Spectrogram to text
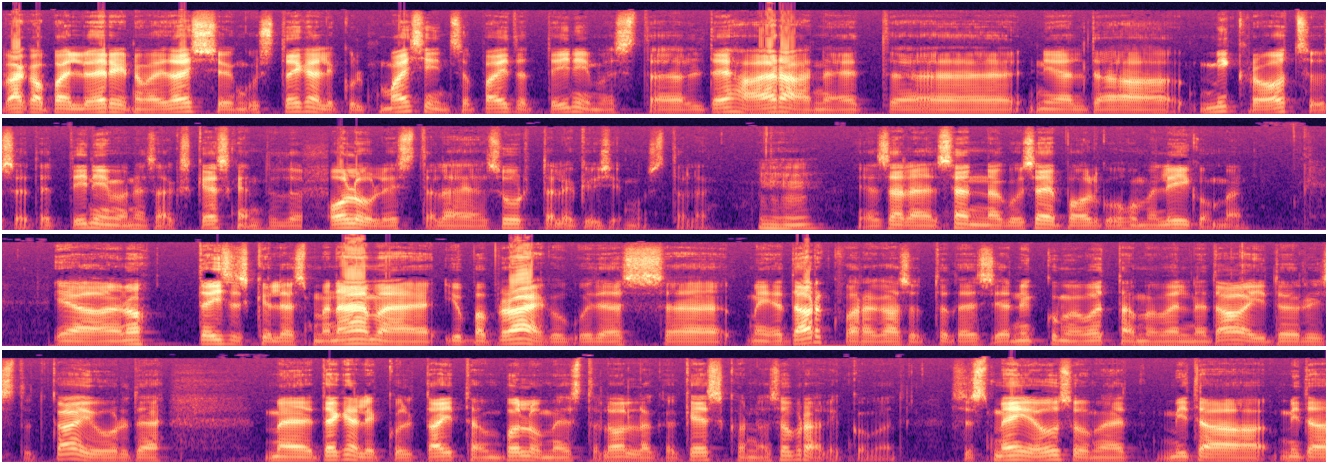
väga palju erinevaid asju on, kus tegelikult masin saab aidata inimestel teha ära need äh, nii-öelda mikrootsused, et inimene saaks keskenduda olulistele ja suurtele küsimustele mm. -hmm. ja selle, see on nagu see pool, kuhu me liigume ja noh, teisest küljest me näeme juba praegu, kuidas äh, meie tarkvara kasutades ja nüüd, kui me võtame veel need ai tööriistad ka juurde, me tegelikult aitame põllumeestel olla ka keskkonnasõbralikumad. sest meie usume, et mida, mida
